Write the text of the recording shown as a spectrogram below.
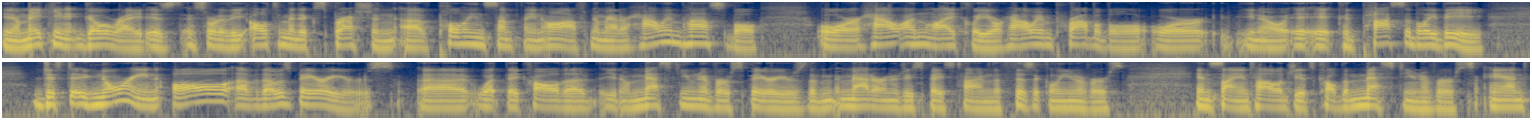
You know, making it go right is sort of the ultimate expression of pulling something off, no matter how impossible or how unlikely or how improbable or, you know, it, it could possibly be just ignoring all of those barriers, uh, what they call the you know MEST universe barriers, the matter, energy, space, time, the physical universe. In Scientology, it's called the MEST universe, and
